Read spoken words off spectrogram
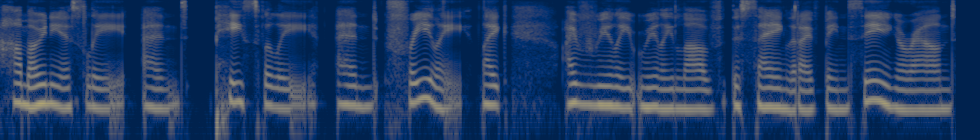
harmoniously and peacefully and freely. Like, I really, really love the saying that I've been seeing around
